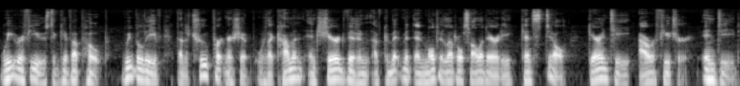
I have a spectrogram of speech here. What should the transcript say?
we refuse to give up hope. We believe that a true partnership with a common and shared vision of commitment and multilateral solidarity can still guarantee our future. Indeed,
